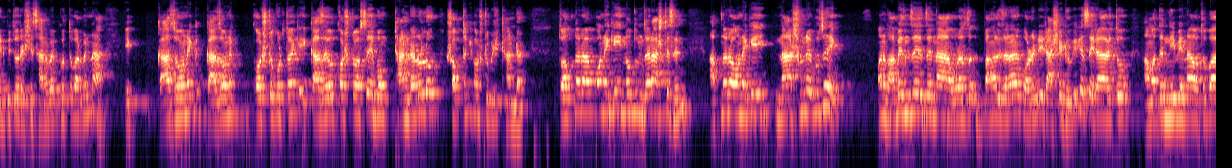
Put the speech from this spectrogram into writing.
এর ভিতরে এসে সার্ভাইভ করতে পারবেন না। এই কাজও অনেক কাজও অনেক কষ্ট করতে হয় এই কাজেও কষ্ট আছে এবং ঠান্ডার হলেও সব থেকে কষ্ট বেশি ঠান্ডার। তো আপনারা অনেকেই নতুন যারা আসতেছেন, আপনারা অনেকেই না শুনে বুঝে মানে ভাবেন যে যে না ওরা বাঙালি যারা অলরেডি রাশিয়া ঢুকে গেছে এরা হয়তো আমাদের নিবে না অথবা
